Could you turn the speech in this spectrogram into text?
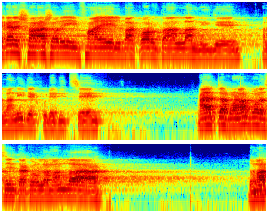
এখানে সরাসরি ফাইল বা কর্তা আল্লাহ নিজে আল্লাহ নিজে খুলে দিচ্ছেন। আয়াতটা পড়ার পরে চিন্তা করলাম, আল্লাহ, তোমার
